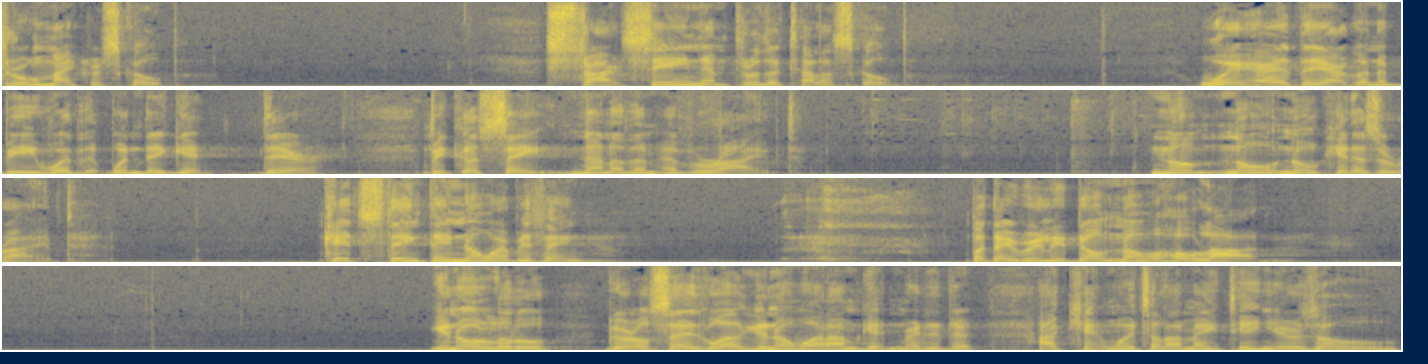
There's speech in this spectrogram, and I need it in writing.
through a microscope. Start seeing them through the telescope. Where they are going to be when they get there. Because, say, none of them have arrived. No, no, no kid has arrived. Kids think they know everything, but they really don't know a whole lot. You know, a little girl says, Well, you know what? I'm getting ready to, I can't wait till I'm 18 years old.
